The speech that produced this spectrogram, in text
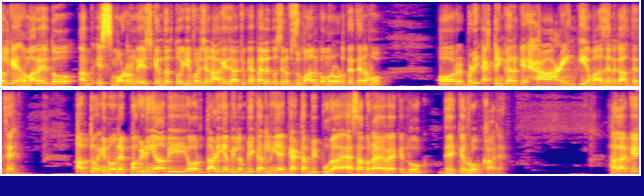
बल्कि हमारे तो अब इस मॉडर्न एज के अंदर तो ये वर्जन आगे जा चुका है। पहले तो सिर्फ़ ज़ुबान को मरोड़ते थे ना वो। और बड़ी एक्टिंग करके, हा, आइन की आवाज़ें निकालते थे। अब तो इन्होंने पगड़ियाँ भी और दाढ़ियाँ भी लंबी कर ली हैं। गेटअप भी पूरा ऐसा बनाया हुआ है कि लोग देख के रोब खा जाए। हालाँकि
